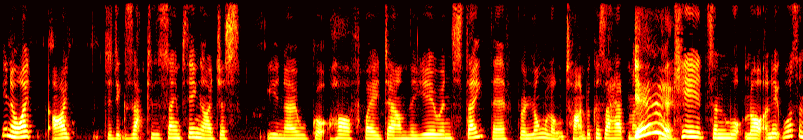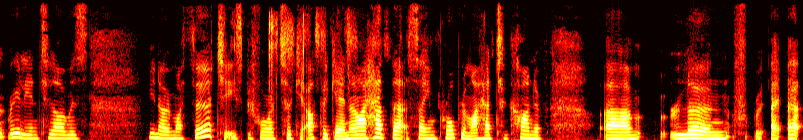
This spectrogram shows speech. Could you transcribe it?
you know, I, I did exactly the same thing. I just, you know, got halfway down the U and stayed there for a long, long time because I had my, my kids and whatnot. And it wasn't really until I was, you know, in my 30s before I took it up again. And I had that same problem. I had to kind of um, learn at, at,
